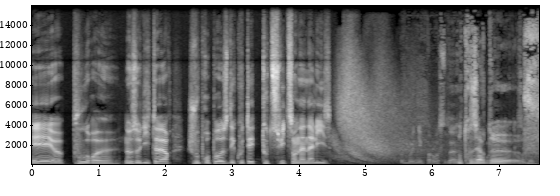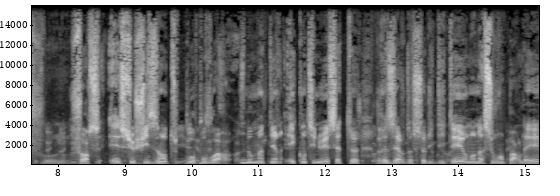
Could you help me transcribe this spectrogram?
et euh, pour euh, nos auditeurs, je vous propose d'écouter tout de suite son analyse. Notre réserve de force est suffisante pour pouvoir nous maintenir et continuer cette réserve de solidité. On en a souvent parlé.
